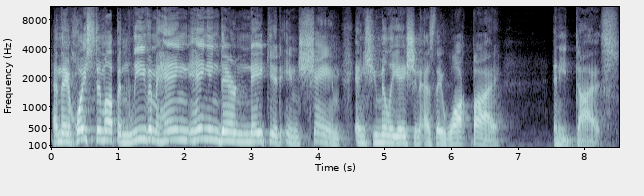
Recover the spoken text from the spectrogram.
And they hoist him up and leave him hang, hanging there naked in shame and humiliation as they walk by. And he dies.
